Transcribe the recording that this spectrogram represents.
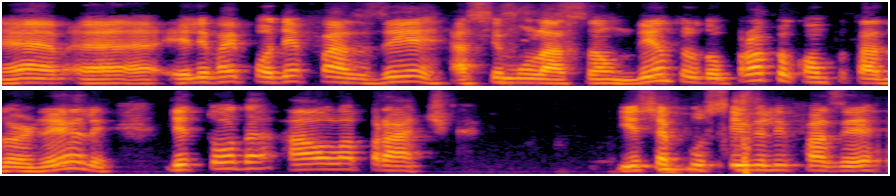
né? É, ele vai poder fazer a simulação dentro do próprio computador dele de toda a aula prática. Isso é possível de fazer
